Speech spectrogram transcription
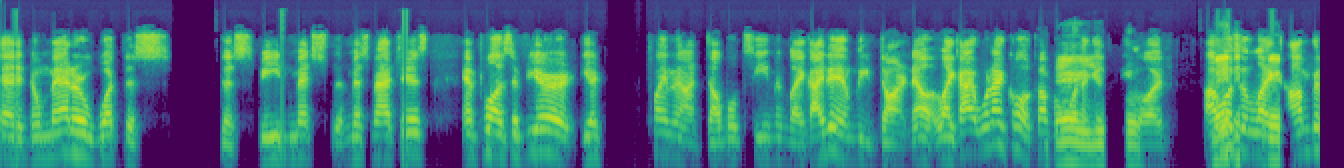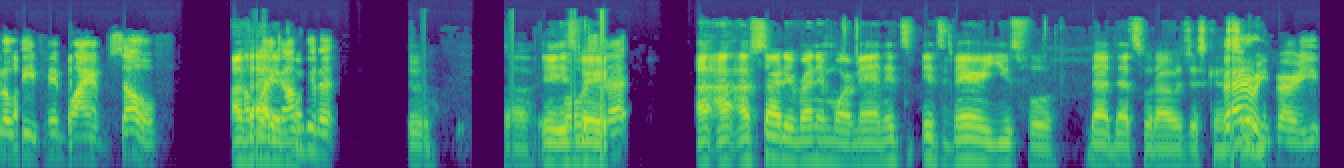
uh, no matter what the the speed mis- the mismatch is. And plus, if you're you're playing on double teaming, like I didn't leave Darnell. Like I when I call a cover Very one against useful. Lloyd, I Man, wasn't like I'm gonna leave him by himself. I've I'm like I'm gonna. so it's What was very. that? I, I- I've started running more. Man, it's it's very useful. That that's what I was just gonna Very say. very.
